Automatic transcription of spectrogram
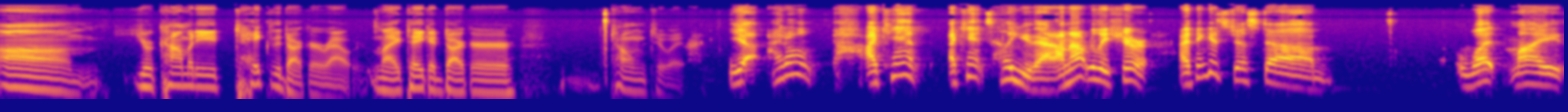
um your comedy take the darker route like take a darker tone to it Yeah, I don't I can't I can't tell you that. I'm not really sure. I think it's just um what my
